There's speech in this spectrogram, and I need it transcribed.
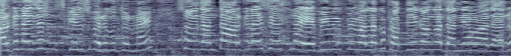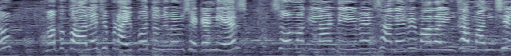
ఆర్గనైజేషన్ స్కిల్స్ పెరుగుతున్నాయి. సో ఇదంతా ఆర్గనైజ్ చేసిన ఏబీవీపీ వాళ్ళకు ప్రత్యేకంగా ధన్యవాదాలు. మాకు కాలేజ్ ఇప్పుడు అయిపోతుంది మేము సెకండ్ ఇయర్స్ సో మాకు ఇలాంటి ఈవెంట్స్ అనేవి మాలో ఇంకా మంచి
